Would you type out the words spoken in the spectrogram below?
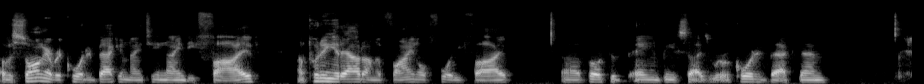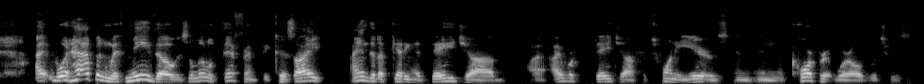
of a song I recorded back in 1995. I'm putting it out on a vinyl 45. Uh, both the A and B sides were recorded back then. I, what happened with me though is a little different because I I ended up getting a day job. I, I worked a day job for 20 years in, in the corporate world, which was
